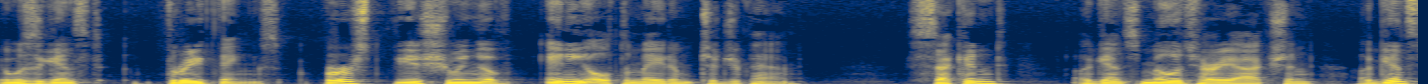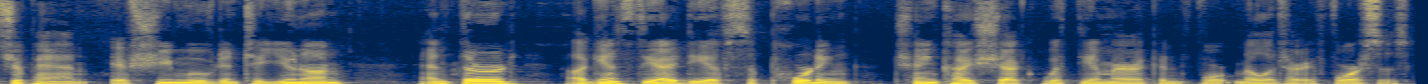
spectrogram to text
It was against three things. First, the issuing of any ultimatum to Japan. Second, against military action against Japan if she moved into Yunnan. And third, against the idea of supporting Chiang Kai shek with the American military forces.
